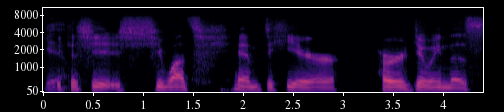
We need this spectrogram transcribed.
Yeah. because she she wants him to hear her doing this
